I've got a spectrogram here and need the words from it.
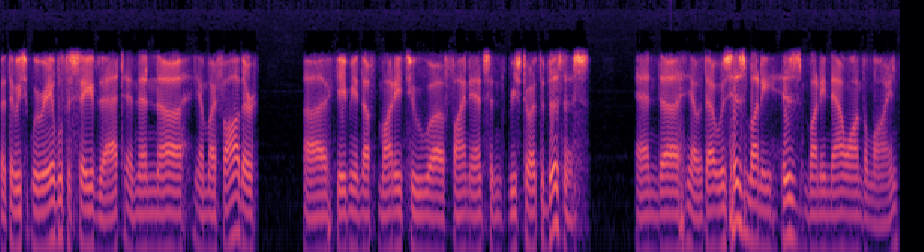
but then we, we were able to save that, and then uh, you know, my father uh, gave me enough money to uh, finance and restart the business, and uh, you know that was his money, his money now on the line,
